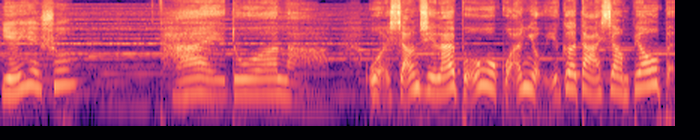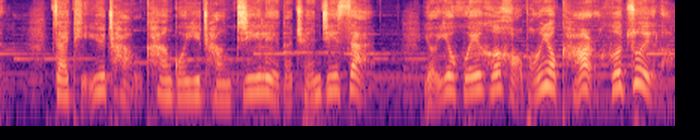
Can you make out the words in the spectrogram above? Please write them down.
爷爷说：“太多了。我想起来，博物馆有一个大象标本，在体育场看过一场激烈的拳击赛，有一回和好朋友卡尔喝醉了。”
